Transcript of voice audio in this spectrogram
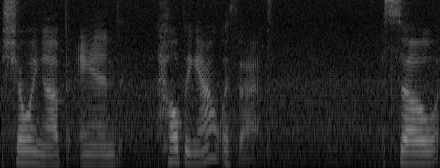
showing up and helping out with that so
